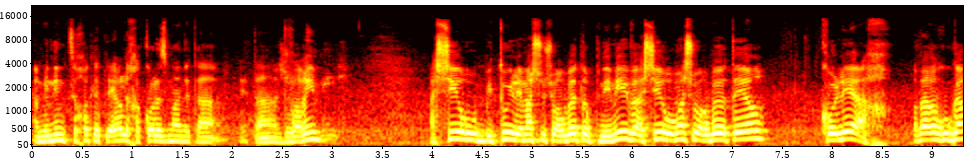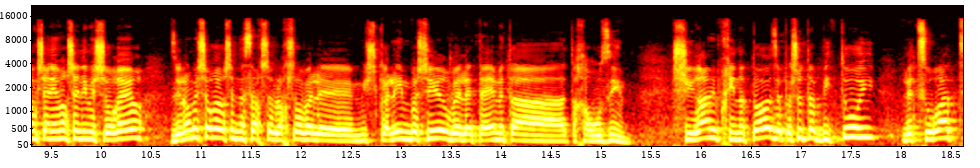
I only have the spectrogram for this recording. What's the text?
המילים צריכות לתאר לך כל הזמן את, ה, את הדברים. השיר הוא ביטוי למשהו שהוא הרבה יותר פנימי, והשיר הוא משהו הרבה יותר קולח. אבל גם כשאני אומר שאני משורר, זה לא משורר שמנסה עכשיו לחשוב על אה, משקלים בשיר ולתאם את החרוזים. שירה מבחינתו זה פשוט הביטוי לצורת,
